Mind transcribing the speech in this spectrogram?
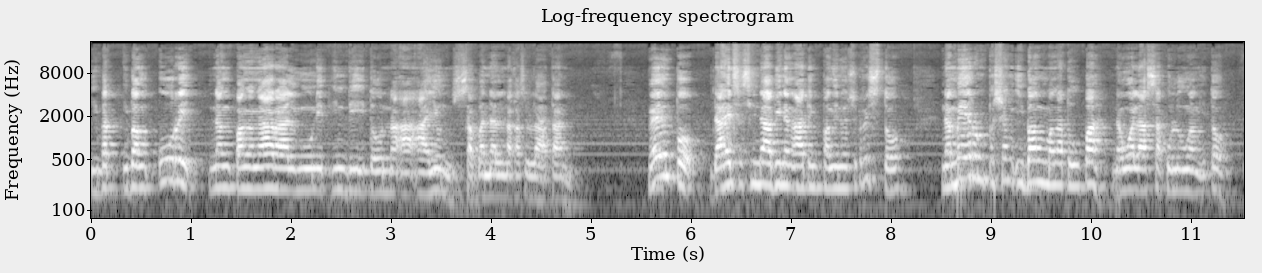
Iba't ibang uri ng pangangaral ngunit hindi ito naaayon sa banal na kasulatan. Ngayon po, dahil sa sinabi ng ating Panginoon Kristo, na meron pa siyang ibang mga tupa na wala sa kulungang ito.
